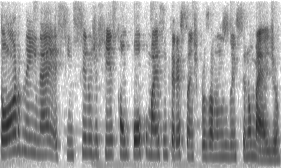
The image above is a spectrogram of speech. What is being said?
tornem, né, esse ensino de física um pouco mais interessante para os alunos do ensino médio.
